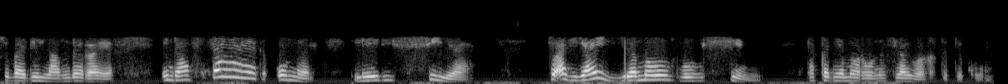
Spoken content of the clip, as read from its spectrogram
so by die landerye en daar ver onder lê die see. So as jy hemel wil sien, dan kan jy maar rondevlei hoogte toe kom.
